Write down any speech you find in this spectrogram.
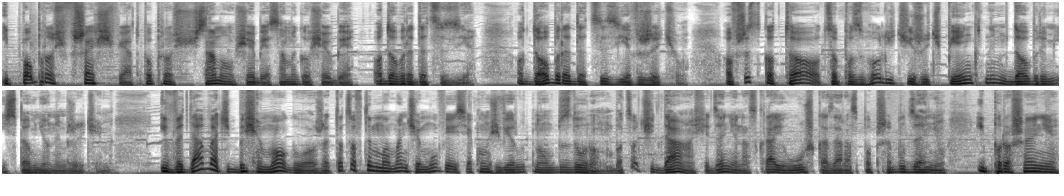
i poproś wszechświat, poproś samą siebie, samego siebie o dobre decyzje, o dobre decyzje w życiu, o wszystko to, co pozwoli ci żyć pięknym, dobrym i spełnionym życiem. I wydawać by się mogło, że to, co w tym momencie mówię, jest jakąś wierutną bzdurą, bo co ci da siedzenie na skraju łóżka zaraz po przebudzeniu i proszenie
